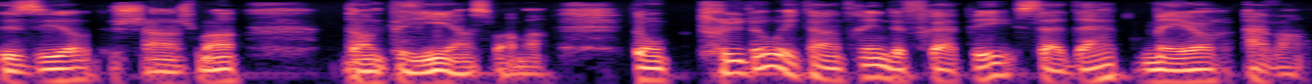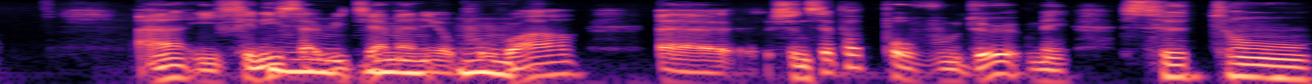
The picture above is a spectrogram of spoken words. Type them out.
désir de changement dans le pays en ce moment. Donc, Trudeau est en train de frapper sa date meilleure avant. Hein? Il finit sa mmh, huitième mmh, année au mmh. pouvoir. Euh, je ne sais pas pour vous deux, mais ce ton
